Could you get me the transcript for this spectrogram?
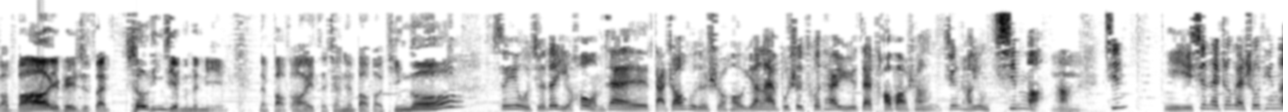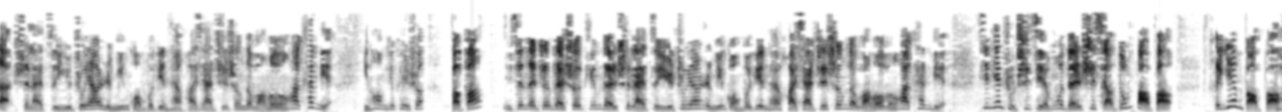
宝宝也可以指在收听节目的你，那宝宝也在讲给宝宝听哦。所以我觉得以后我们在打招呼的时候，原来不是脱胎于在淘宝上经常用亲嘛啊亲。你现在正在收听的是来自于中央人民广播电台华夏之声的网络文化看点，以后我们就可以说宝宝，你现在正在收听的是来自于中央人民广播电台华夏之声的网络文化看点。今天主持节目的是小东宝宝和燕宝宝。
